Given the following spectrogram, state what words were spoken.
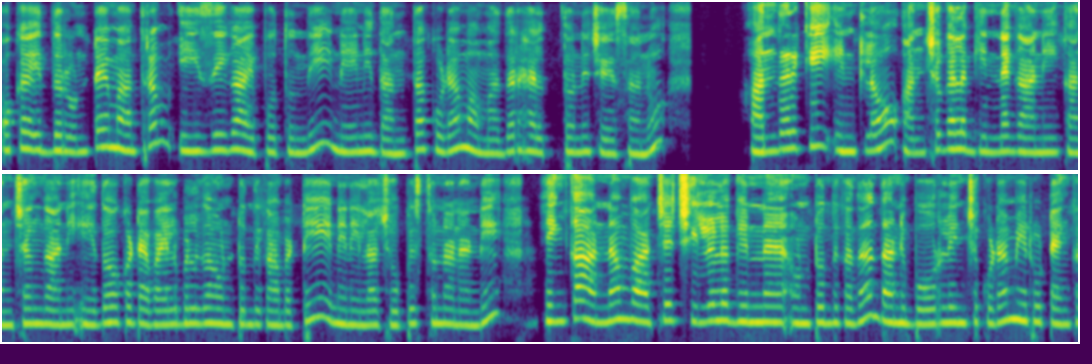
ఒక ఇద్దరు ఉంటే మాత్రం ఈజీగా అయిపోతుంది. నేను ఇదంతా కూడా మా మదర్ హెల్ప్తోనే చేశాను. అందరికీ ఇంట్లో అంచుగల గిన్నె కానీ కంచం కానీ ఏదో ఒకటి అవైలబుల్గా ఉంటుంది కాబట్టి నేను ఇలా చూపిస్తున్నానండి. ఇంకా అన్నం వాచే చిల్లుల గిన్నె ఉంటుంది కదా దాన్ని బోర్లించి కూడా మీరు టెంక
